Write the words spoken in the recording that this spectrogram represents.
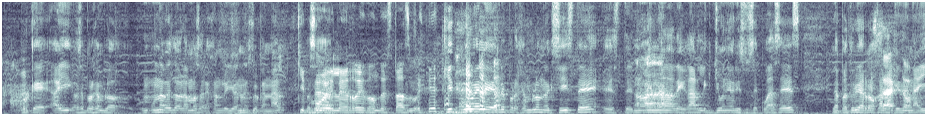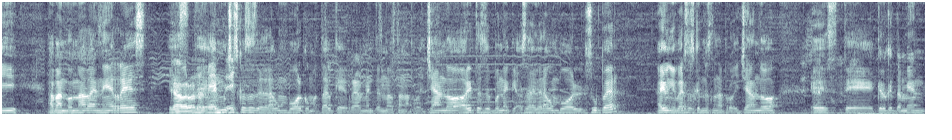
Ajá. Porque hay, o sea, por ejemplo, un- una vez lo hablamos Alejandro y yo en nuestro canal. Kid o sea, ¿dónde estás, güey? Kid Buu LR, por ejemplo, no existe. Este, no hay nada de Garlic Jr. y sus secuaces. La patrulla roja la tienen ahí abandonada en Rs. Este, hay muchas cosas de Dragon Ball como tal que realmente no están aprovechando. Ahorita se supone que, o sea, de Dragon Ball Super hay universos que no están aprovechando. Este, creo que también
